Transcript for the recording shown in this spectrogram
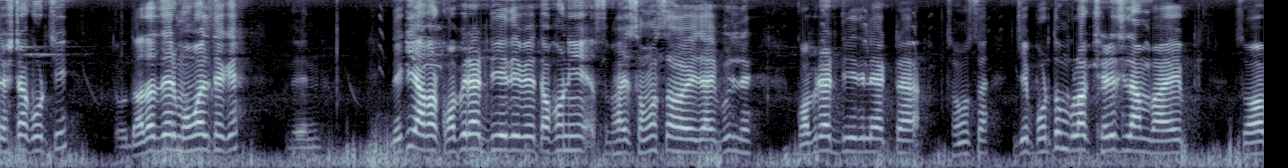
চেষ্টা করছি। তো দাদাদের মোবাইল থেকে দেন দেখি আবার কপিরাইট দিয়ে দেবে, তখনই ভাই সমস্যা হয়ে যায়, বুঝলে? কপিরাইট দিয়ে দিলে একটা সমস্যা। যে প্রথম ব্লগ ছেড়েছিলাম ভাই, সব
